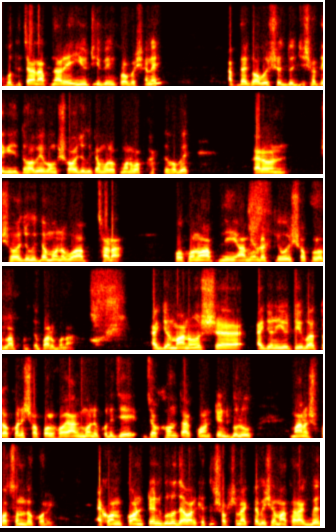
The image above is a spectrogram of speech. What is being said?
হতে চান আপনার এই ইউটিউবিং প্রফেশনে আপনাকে অবশ্যই ধৈর্যের সাথে এগিয়ে যেতে হবে এবং সহযোগিতামূলক মনোভাব থাকতে হবে। কারণ সহযোগিতা মনোভাব ছাড়া কখনো আপনি, আমি, আমরা কেউই সফলতা লাভ করতে পারব না। একজন মানুষ একজন ইউটিউবার তখনই সফল হয়, আমি মনে করি যে যখন তার কন্টেন্টগুলো মানুষ পছন্দ করে। এখন কন্টেন্টগুলো দেওয়ার ক্ষেত্রে সবসময় একটা বিষয় মাথা রাখবেন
